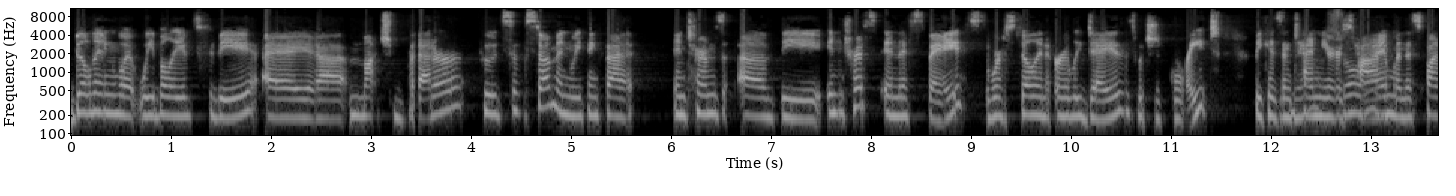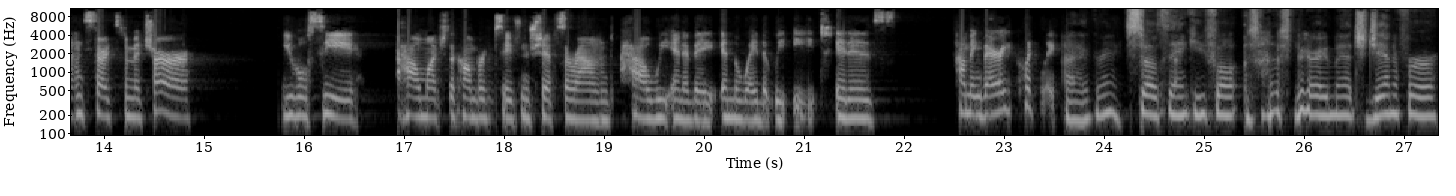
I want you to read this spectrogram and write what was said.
building what we believe to be a uh, much better food system. And we think that in terms of the interest in this space, we're still in early days, which is great because in yeah, 10 years so time, when this fund starts to mature, you will see how much the conversation shifts around how we innovate in the way that we eat. It is coming very quickly. I agree. So thank you for very much, Jennifer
